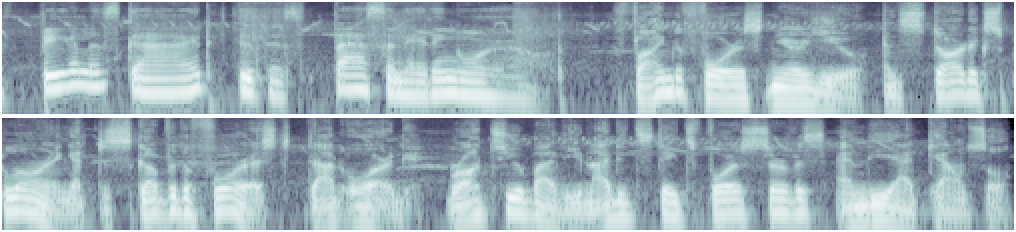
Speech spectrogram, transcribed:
fearless guide through this fascinating world. Find a forest near you and start exploring at discovertheforest.org. Brought to you by the United States Forest Service and the Ad Council.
